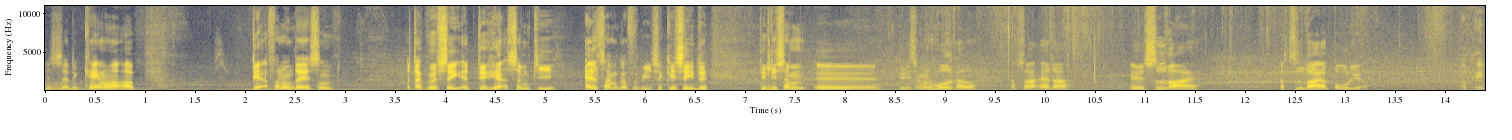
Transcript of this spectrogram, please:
jeg satte et kamera op der for nogle dage siden. Og der kunne jeg se, at det her, som de alle sammen går forbi, så kan I se det. Det er ligesom, øh, det er ligesom en hovedgade, og så er der øh, sideveje, og sideveje er boliger. Okay.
